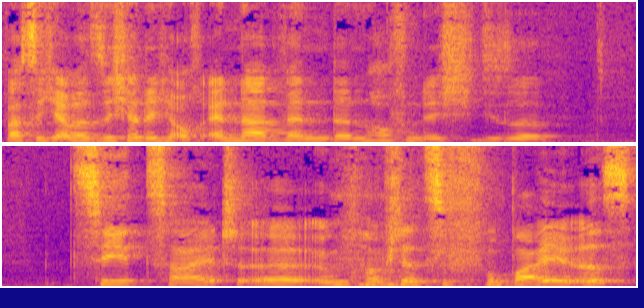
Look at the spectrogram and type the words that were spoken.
Was sich aber sicherlich auch ändert, wenn dann hoffentlich diese C-Zeit äh, irgendwann wieder zu vorbei ist,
